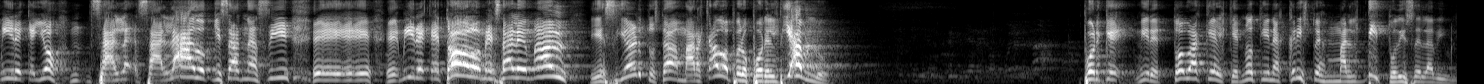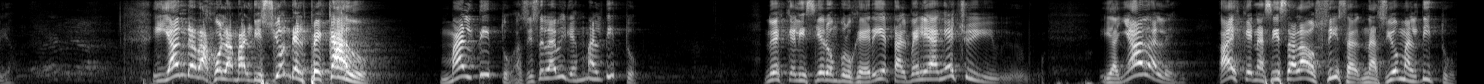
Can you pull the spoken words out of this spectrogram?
mire que yo salado quizás nací. Eh, eh, eh, mire que todo me sale mal. Y es cierto, estaba marcado, pero por el diablo. Porque, mire, todo aquel que no tiene a Cristo es maldito, dice la Biblia. Y anda bajo la maldición del pecado. Maldito, así dice la Biblia, es maldito. No es que le hicieron brujería, tal vez le han hecho y, y añádale. Ah, es que nací salado. Sí, nació maldito.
